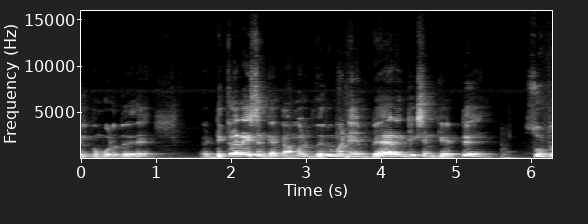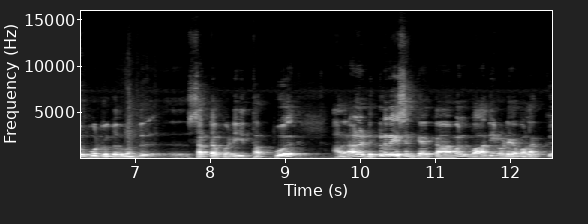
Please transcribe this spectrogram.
இருக்கும் பொழுது டிக்ளரேஷன் கேட்காமல் வெறுமனே பேர் இன்ஜெக்ஷன் கேட்டு சூட்டு போட்டிருக்கிறது வந்து சட்டப்படி தப்பு. அதனால் டிக்ளரேஷன் கேட்காமல் வாதியினுடைய வழக்கு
